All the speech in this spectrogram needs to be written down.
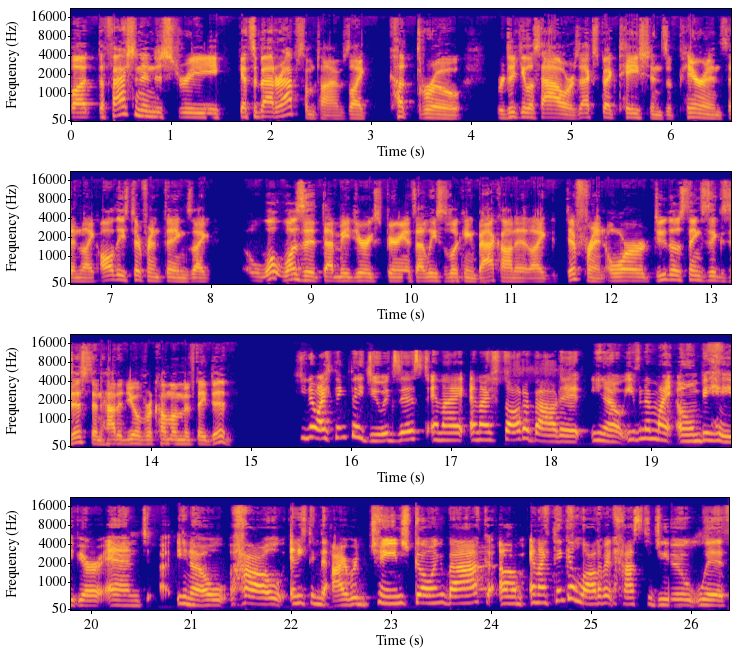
But the fashion industry gets a bad rap sometimes, like cutthroat, ridiculous hours, expectations, appearance, and like all these different things. Like, what was it that made your experience, at least looking back on it, like different? Or do those things exist, and how did you overcome them if they did? You know, I think they do exist and I and I've thought about it, you know, even in my own behavior and you know, how anything that I would change going back. Um, and I think a lot of it has to do with,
